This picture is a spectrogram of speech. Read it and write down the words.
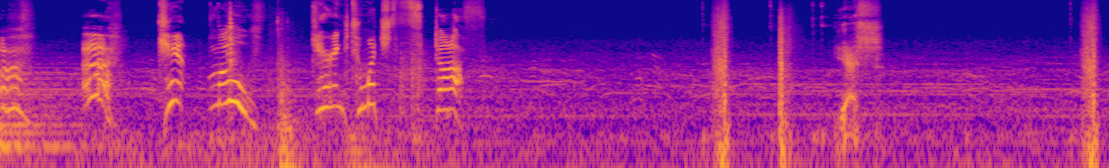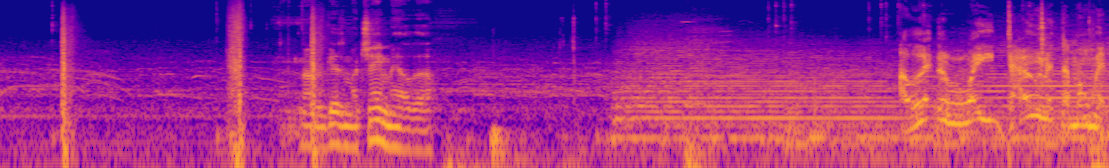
Ugh! Ugh! Can't move! Carrying too much stuff. Yes. Not as good as my chainmail, though. A little way down at the moment.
